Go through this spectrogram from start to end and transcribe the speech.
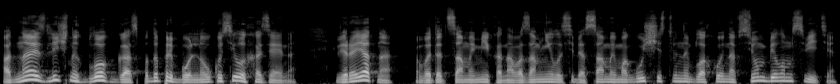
Одна из личных блох Господа прибольно укусила хозяина. Вероятно, в этот самый миг она возомнила себя самой могущественной блохой на всем белом свете.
